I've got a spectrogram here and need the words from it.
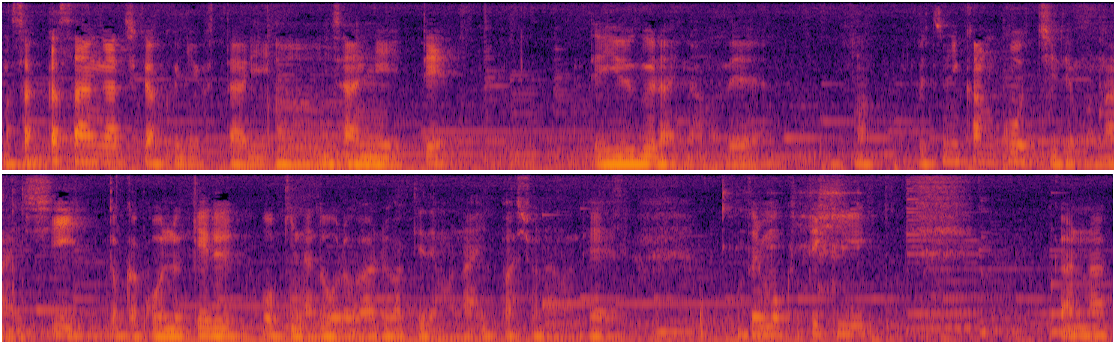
まあ、作家さんが近くに2人あー。23人いてっていうぐらいなので、まあ、別に観光地でもないしとかこう抜ける大きな道路があるわけでもない場所なので本当に目的がなく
